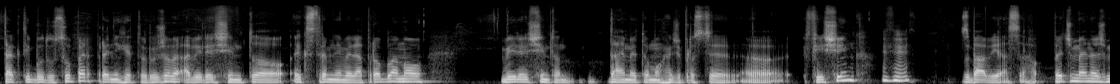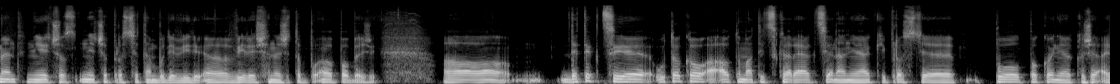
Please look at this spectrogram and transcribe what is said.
tak tí budú super, pre nich je to rúžové a vyrieším to extrémne veľa problémov. Vyrieším to, dajme tomu, hej, že proste uh, phishing, mm-hmm. zbavia sa ho patch management, niečo, niečo proste tam bude vy, uh, vyriešené, že to po, uh, pobeží. Uh, detekcie útokov a automatická reakcia na nejaký proste pôl pokojne, akože aj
